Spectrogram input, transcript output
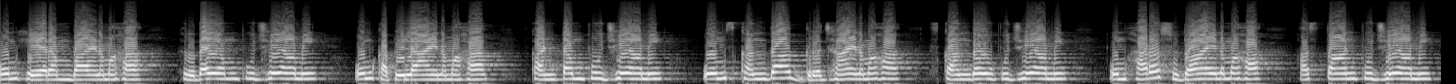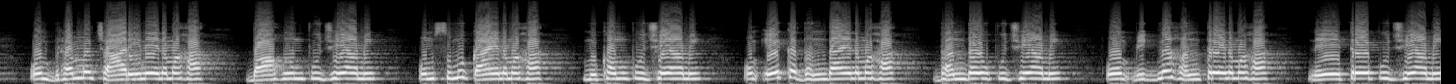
ఓం హేరంబాయ నమ. హృదయం పూజయామి. ఓం కపిలాయ నమ. కంఠం పూజయామి. ఓం స్కందాగ్రజాయ నమ. స్కందౌ పూజయామి. ఓం హరసుధాయ నమ. హస్తాన్ పూజయామి. ఓం బ్రహ్మచారిణే నమ. బాహూన్ పూజయామి. ॐ सुमुखाय नमः। मुखं पूजयामि। ॐ एकदन्ताय नमः। दन्तौ पूजयामि। ॐ विघ्नहन्त्रे नमः। नेत्रे पूजयामि।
